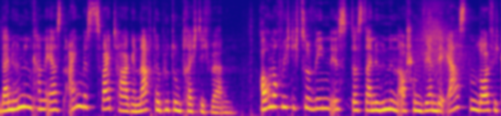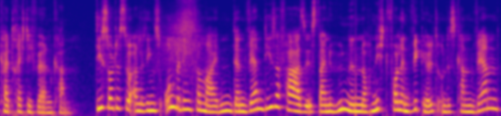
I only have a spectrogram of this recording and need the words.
Deine Hündin kann erst ein bis zwei Tage nach der Blutung trächtig werden. Auch noch wichtig zu erwähnen ist, dass deine Hündin auch schon während der ersten Läufigkeit trächtig werden kann. Dies solltest du allerdings unbedingt vermeiden, denn während dieser Phase ist deine Hündin noch nicht voll entwickelt und es kann während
